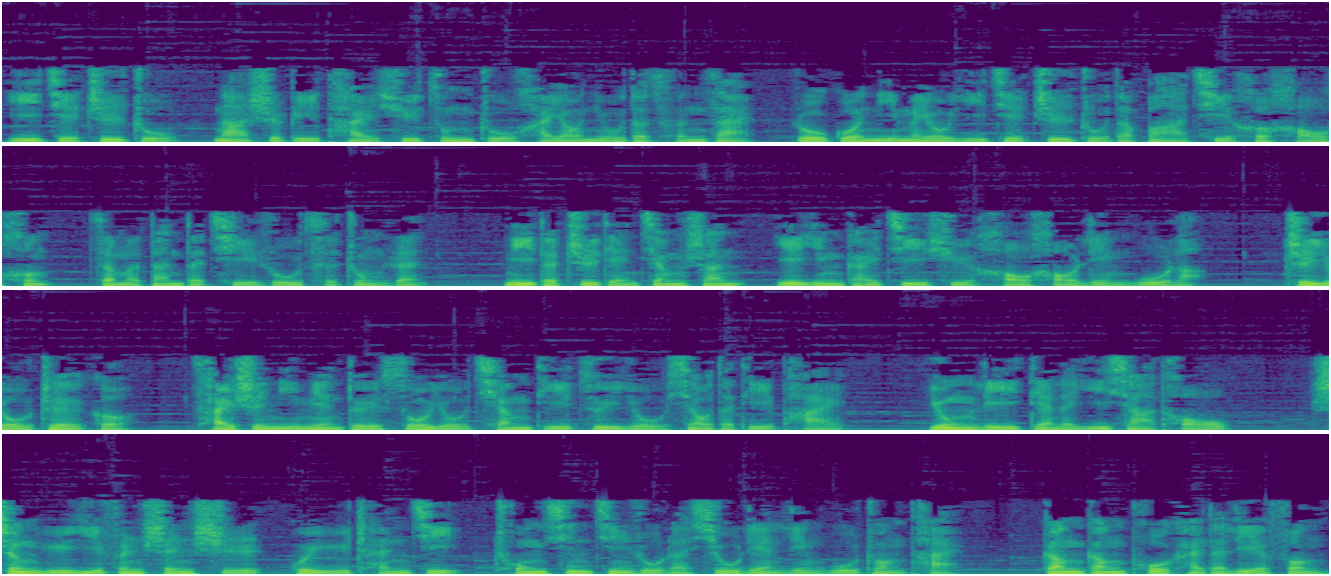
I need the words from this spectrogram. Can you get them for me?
一界之主，那是比太虚宗主还要牛的存在。”如果你没有一界之主的霸气和豪横，怎么担得起如此重任？你的指点江山也应该继续好好领悟了。只有这个，才是你面对所有强敌最有效的底牌。用力点了一下头，剩余一分神识归于沉寂，重新进入了修炼领悟状态。刚刚破开的裂缝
